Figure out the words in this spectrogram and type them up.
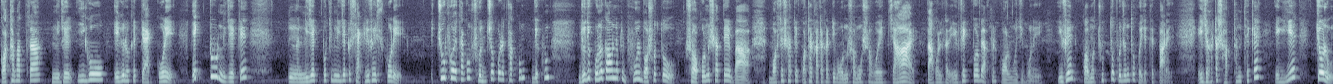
কথাবার্তা, নিজের ইগো এগুলোকে ত্যাগ করে, একটু নিজেকে, নিজের প্রতি নিজে একটু স্যাক্রিফাইস করে, চুপ হয়ে থাকুন, সহ্য করে থাকুন। দেখুন, যদি কোনো কারণে আপনি ভুল বশত সহকর্মীর সাথে বা বসের সাথে কথা কাটাকাটি বা অন্য সমস্যা হয়ে যায়, তাহলে তার এফেক্ট পড়বে আপনার কর্মজীবনে। ইভেন কর্মচ্যুত পর্যন্ত হয়ে যেতে পারে। এই জায়গাটা সাবধান থেকে এগিয়ে চলুন,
